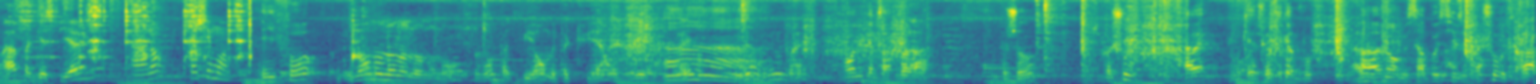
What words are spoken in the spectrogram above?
Voilà, pas de gaspillage. Ah non, pas chez moi. Et il faut. Non, non, non, non, non, non, non, non, pas de cuillère, on met pas de cuillère. On met, Ah. ouais, ouais, ouais. On remet comme ça. Voilà, Un peu chaud. c'est pas chaud. Ah ouais Ok, je fais comme vous. Ah non, mais c'est impossible. C'est pas chaud, ça va.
